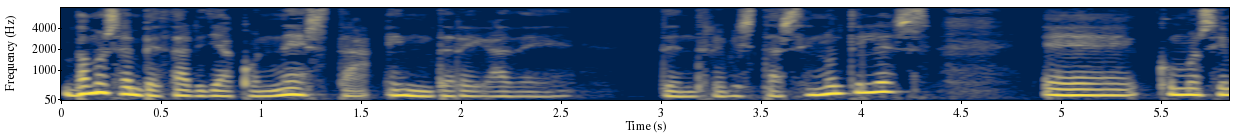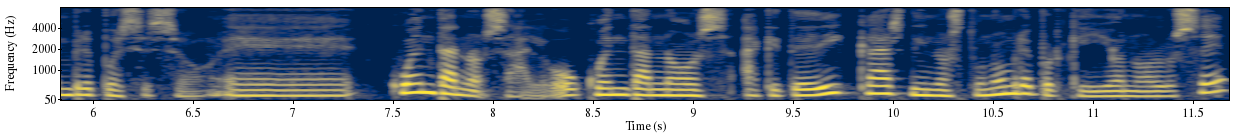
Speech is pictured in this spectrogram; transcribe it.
vamos a empezar ya con esta entrega de, de entrevistas inútiles. Eh, como siempre, pues eso, eh, cuéntanos algo, cuéntanos a qué te dedicas, dinos tu nombre porque yo no lo sé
